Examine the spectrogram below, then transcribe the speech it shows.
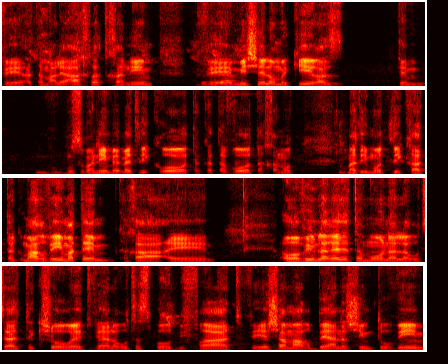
ואתה מעלה אחלה תכנים, ומי שלא מכיר, אז אתם מוזמנים באמת לקרוא את הכתבות, הכנות מדהימות לקראת הגמר, ואם אתם ככה... אה, אוהבים לרדת המון על ערוצי התקשורת ועל ערוץ הספורט בפרט, ויש שם הרבה אנשים טובים,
